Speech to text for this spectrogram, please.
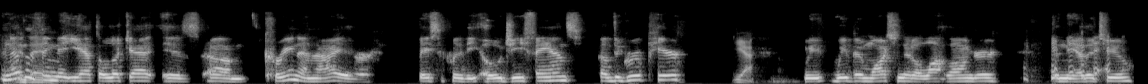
Another then- thing that you have to look at is um, Corrina and I are basically the OG fans of the group here. yeah, We we've been watching it a lot longer than the other two,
